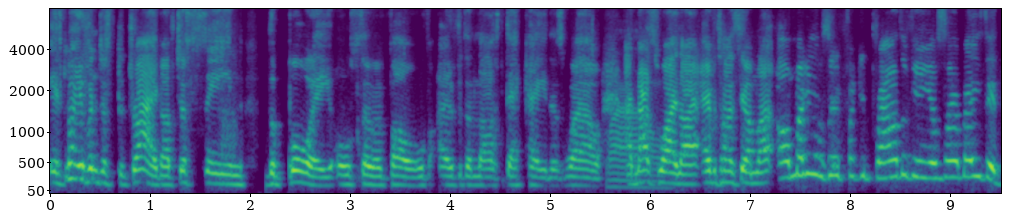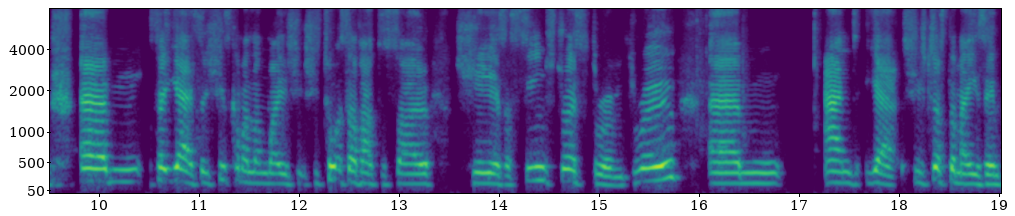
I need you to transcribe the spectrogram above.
it's not even just the drag. I've just seen the boy also evolve over the last decade as well. wow. And that's why like every time I see him, I'm like, oh my god, I'm so fucking proud of you. You're so amazing. Um, so yeah, so she's come a long way. She, she's taught herself how to sew. She is a seamstress through and through. Um, and yeah, she's just amazing.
